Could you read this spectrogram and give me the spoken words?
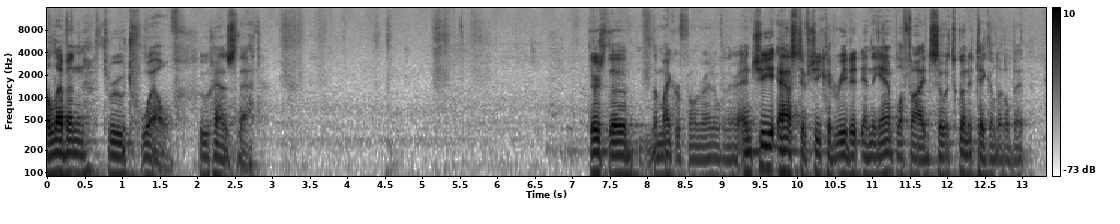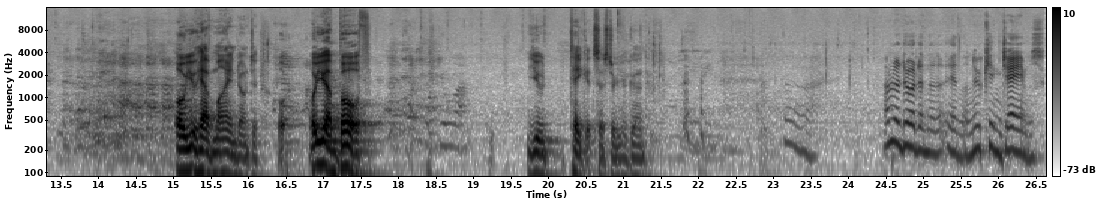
11 through 12. Who has that? There's the, the microphone right over there. And she asked if she could read it in the Amplified, so it's going to take a little bit. oh, you have mine, don't you? Oh, oh, you have both. You take it, sister. You're good. Uh, I'm going to do it in the, in the New King James,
